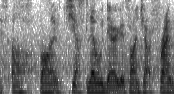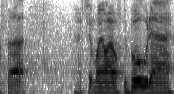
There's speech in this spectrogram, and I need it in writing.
is, oh, by just levelled there against Eintracht Frankfurt. I took my eye off the ball there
